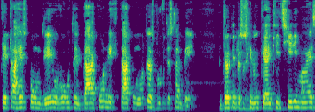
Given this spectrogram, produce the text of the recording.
tentar responder, eu vou tentar conectar com outras dúvidas também. Então, tem pessoas que não querem que tire mais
